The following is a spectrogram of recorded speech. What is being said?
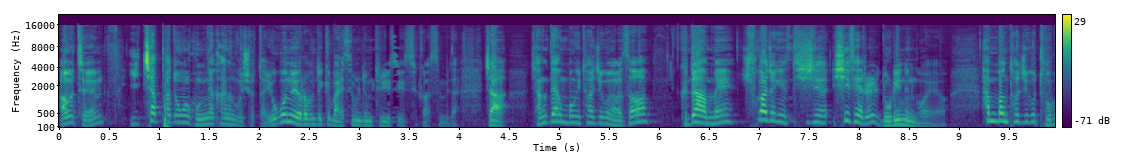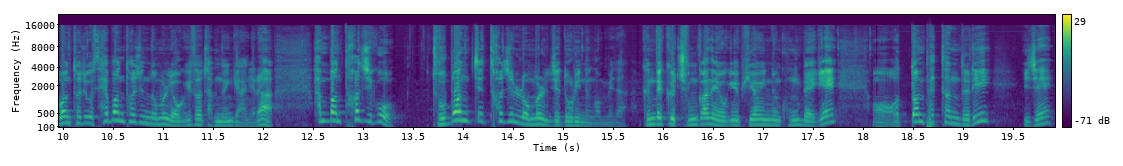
아무튼 2차 파동을 공략하는 것이 좋다. 요거는 여러분들께 말씀을 좀 드릴 수 있을 것 같습니다. 자, 장대 항봉이 터지고 나서 그 다음에 추가적인 시세, 를 노리는 거예요. 한 번 터지고 두 번 터지고 세 번 터진 놈을 여기서 잡는 게 아니라 한 번 터지고 두 번째 터질 놈을 이제 노리는 겁니다. 근데 그 중간에 여기 비어 있는 공백에 어, 어떤 패턴들이 이제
